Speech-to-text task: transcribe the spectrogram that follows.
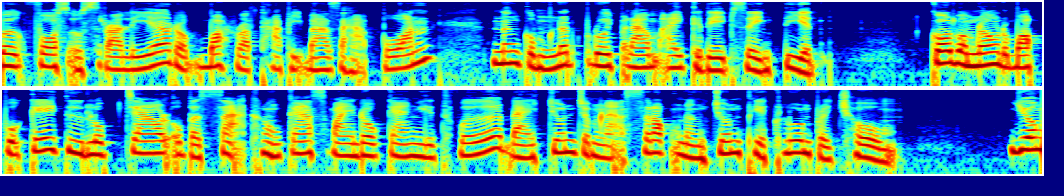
Workforce Australia របស់រដ្ឋាភិបាលសហព័ន្ធនិងគំនិតព្រួយផ្ដើមឯករាជ្យផ្សេងទៀត។ គោលបំណងរបស់ពួកគេគឺលុបចោលឧបសគ្គក្នុងការស្វែងរកការងារធ្វើ ដែលជនចំណាក់ស្រុកនិងជនភៀសខ្លួនប្រឈមយោង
